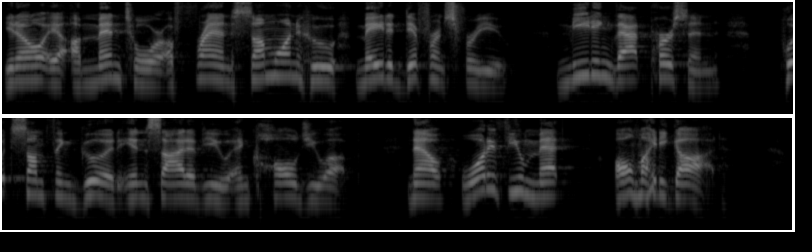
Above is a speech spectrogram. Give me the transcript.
You know, a, mentor, a friend, someone who made a difference for you. Meeting that person put something good inside of you and called you up. Now, what if you met Almighty God?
